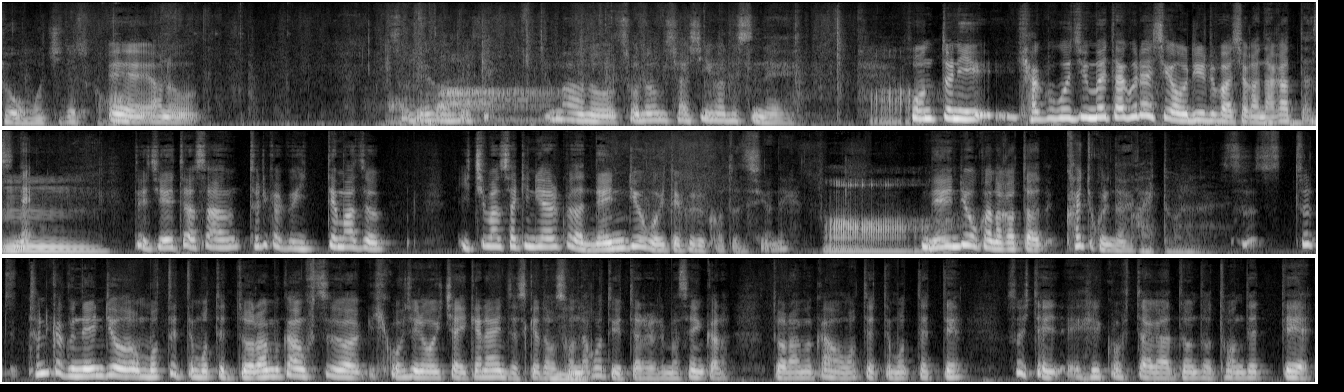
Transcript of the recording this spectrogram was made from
今日お持ちですか？ええー、あのそれがねまああのその写真はですね本当に150メーターぐらいしか降りる場所がなかったですね。で自衛隊さんとにかく行ってまず一番先にやることは燃料を置いてくることですよね。燃料がなかったら帰ってこれない。帰ってこれないととにかく燃料を持ってって持ってってドラム缶普通は飛行場に置いちゃいけないんですけど、うん、そんなこと言ってられませんからドラム缶を持ってって持ってってそしてヘリコプターがどんどん飛んでって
